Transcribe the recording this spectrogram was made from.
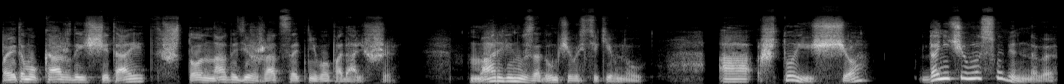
«Поэтому каждый считает, что надо держаться от него подальше». Марвин в задумчивости кивнул. «А что еще?» «Да ничего особенного.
